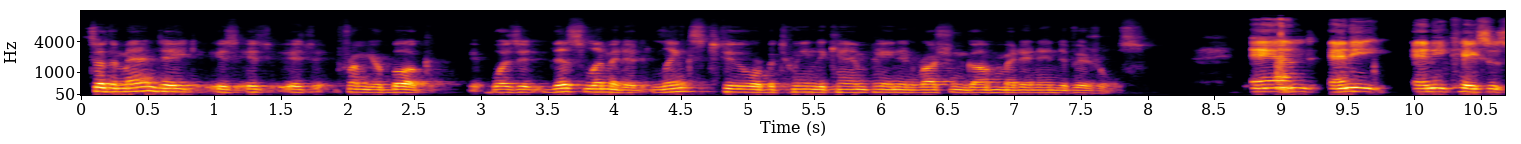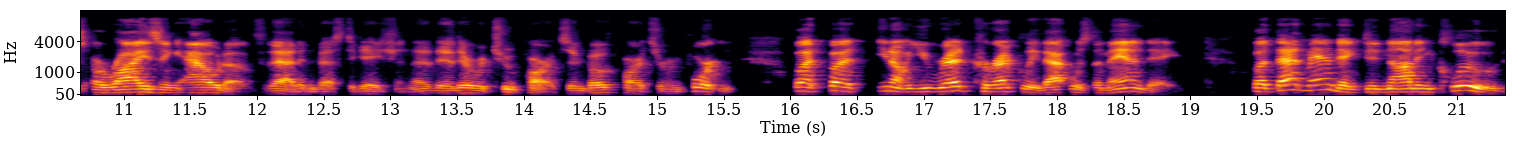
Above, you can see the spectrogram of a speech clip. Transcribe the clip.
So the mandate is, is, is from your book. Was it this limited? Links to or between the campaign and Russian government and individuals? And any any cases arising out of that investigation. There, there were two parts, and both parts are important. But but you know, you read correctly. That was the mandate. But that mandate did not include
